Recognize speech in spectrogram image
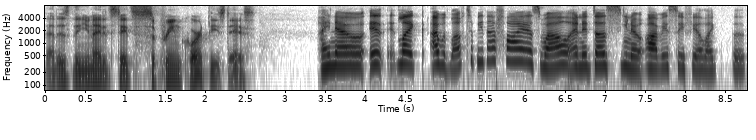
that is the United States Supreme Court these days. I know it, it, like I would love to be that fly as well and it does, you know, obviously feel like the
